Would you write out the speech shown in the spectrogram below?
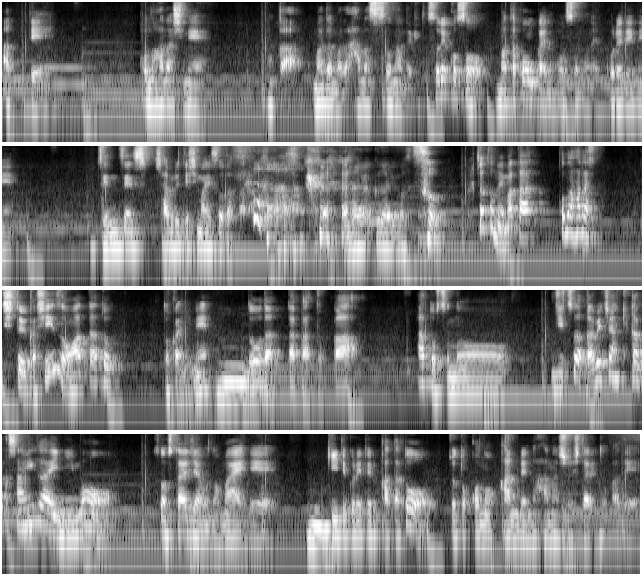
あってこの話ねなんかまだまだ話せそうなんだけどそれこそまた今回の放送もねこれでね全然喋れてしまいそうだから。う 長くなりますそう。ちょっとねまたこの話というかシーズン終わった後とかにねうん。どうだったかとかあとその実はガベちゃん企画さん以外にもそのスタジアムの前でうん。聞いてくれてる方とちょっとこの関連の話をしたりとかで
